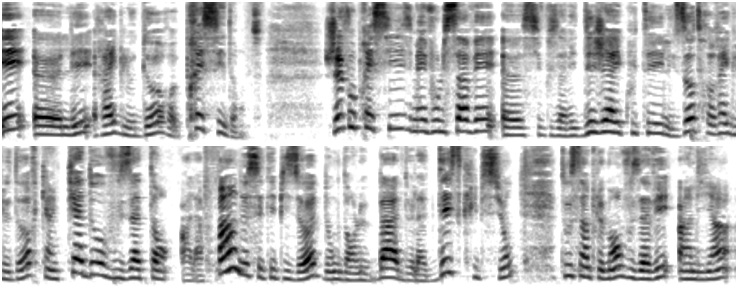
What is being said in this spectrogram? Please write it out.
et euh, les règles d'or précédentes. Je vous précise, mais vous le savez euh, si vous avez déjà écouté les autres règles d'or, qu'un cadeau vous attend à la fin de cet épisode, donc dans le bas de la description. Tout simplement, vous avez un lien,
